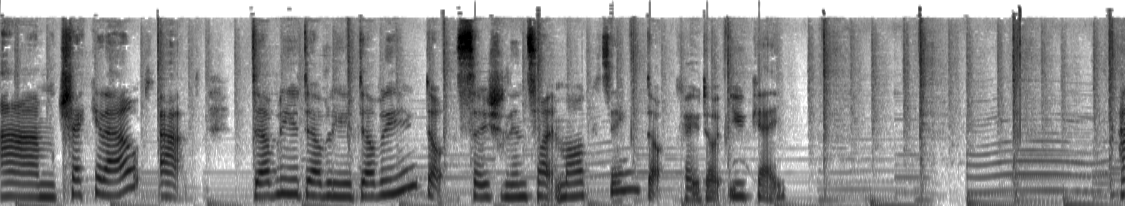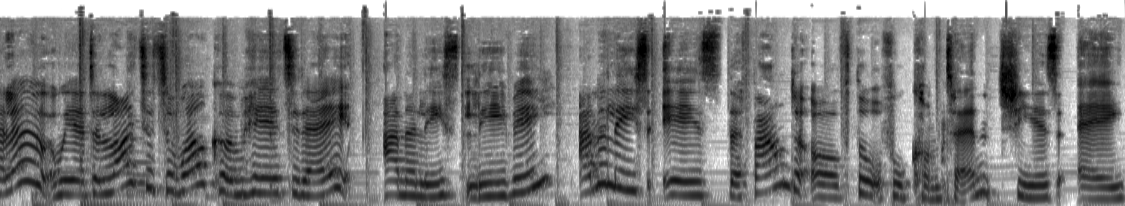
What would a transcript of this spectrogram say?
Um, check it out at www.socialinsightmarketing.co.uk. Hello, we are delighted to welcome here today Annalise Levy. Annalise is the founder of Thoughtful Content. She is a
